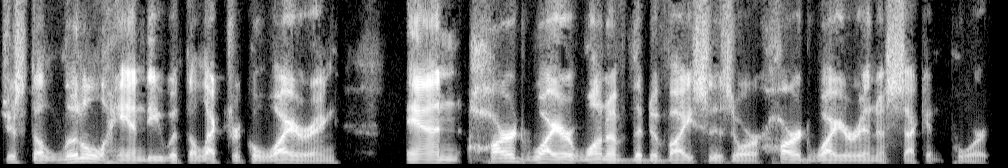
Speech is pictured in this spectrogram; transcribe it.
just a little handy with electrical wiring and hardwire one of the devices or hardwire in a second port.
